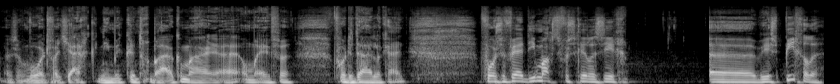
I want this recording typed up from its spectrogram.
Dat is een woord wat je eigenlijk niet meer kunt gebruiken, maar hè, om even voor de duidelijkheid. Voor zover die machtsverschillen zich uh, weerspiegelen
